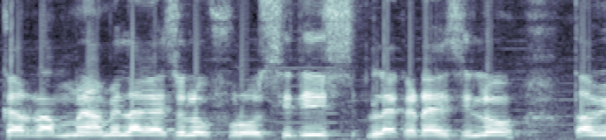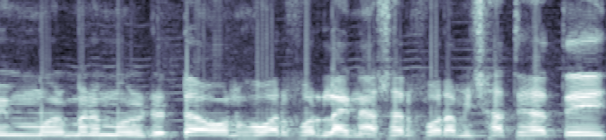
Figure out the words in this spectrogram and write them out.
কারণ আমি আমি লাগাইছিল প্রো সিরিজ লেখাটা আসছিল তো আমি মানে মনিটরটা অন হওয়ার পর লাইন আসার পর আমি সাথে সাথে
